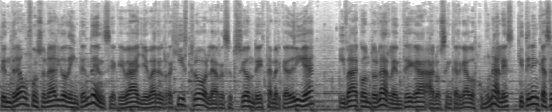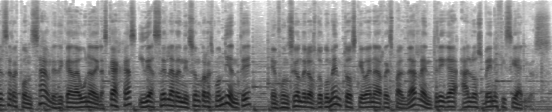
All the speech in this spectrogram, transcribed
tendrá un funcionario de intendencia que va a llevar el registro, la recepción de esta mercadería y va a controlar la entrega a los encargados comunales que tienen que hacerse responsables de cada una de las cajas y de hacer la rendición correspondiente en función de los documentos que van a respaldar la entrega a los beneficiarios.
